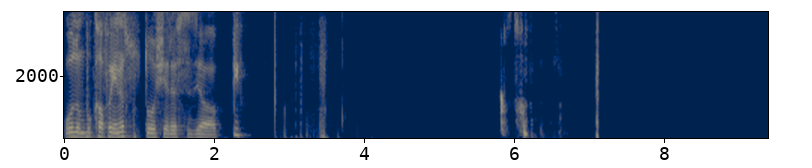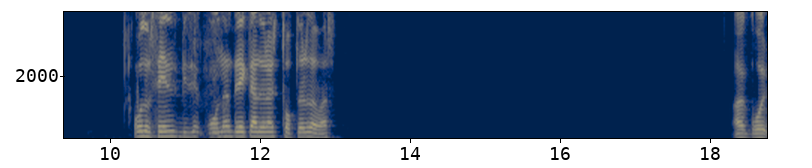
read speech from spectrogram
Oğlum bu kafayı nasıl tuttu o şerefsiz ya? Bir... Oğlum senin bizim onların direkten dönen topları da var. Abi gol,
